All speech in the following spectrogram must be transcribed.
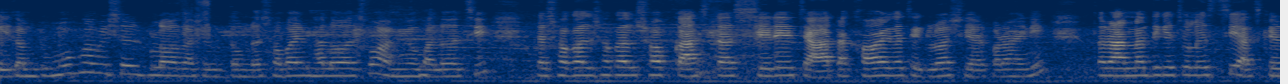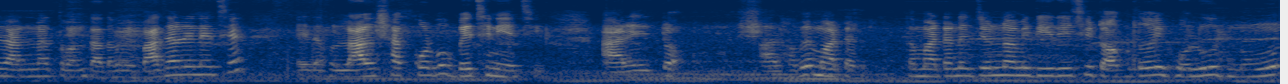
ওয়েলকাম টু মহুয়া বিশেষ ব্লগ আশা করি তোমরা সবাই ভালো আছো আমিও ভালো আছি। তা সকাল সকাল সব কাজ টাজ সেরে চাটা খাওয়া হয়ে গেছে এগুলো শেয়ার করা হয়নি। তো রান্নার দিকে চলে এসেছি। আজকে রান্না তোমার দাদাভাই বাজার এনেছে। এই দেখো লাল শাক করব বেছে নিয়েছি। আর এই আর হবে মাটন। তো মাটনের জন্য আমি দিয়ে দিয়েছি টক দই হলুদ নুন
